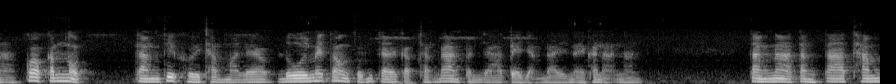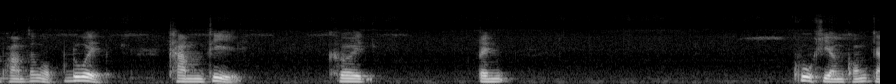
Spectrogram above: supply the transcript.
นาก็กำหนดดังที่เคยทำมาแล้ว โดยไม่ต้องสนใจกับทางด้านปัญญาแต่อย่างใดในขณะนั้น ตั้งหน้าตั้งตาทำความสงบด้วย ธรรมที่เคยเป็นคู่เคียงของใจ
